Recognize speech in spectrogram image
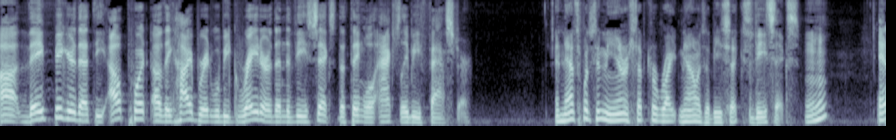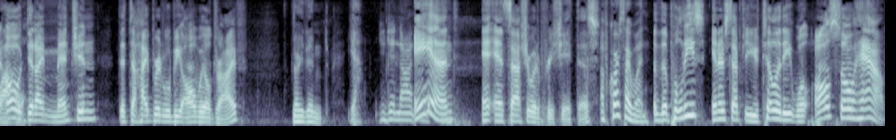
uh, they figure that the output of the hybrid will be greater than the V6. The thing will actually be faster. And that's what's in the interceptor right now is a V6. V6. Mm-hmm. And Wow. oh, did I mention that the hybrid will be all-wheel drive? No, you didn't. Yeah. You did not. And and, and Sasha would appreciate this. of course I would. The police interceptor utility will also have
